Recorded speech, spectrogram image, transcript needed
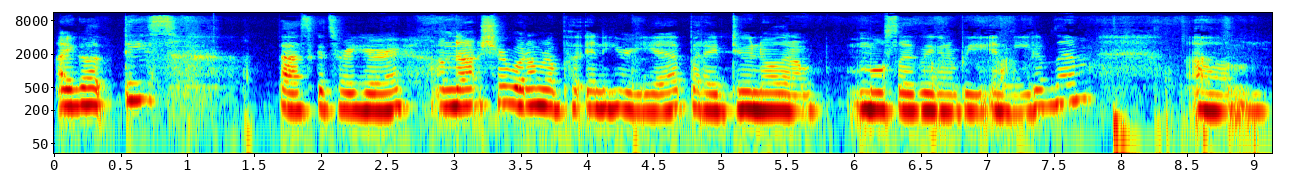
I got these baskets right here I'm not sure what I'm gonna put in here yet but I do know that I'm most likely gonna be in need of them um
